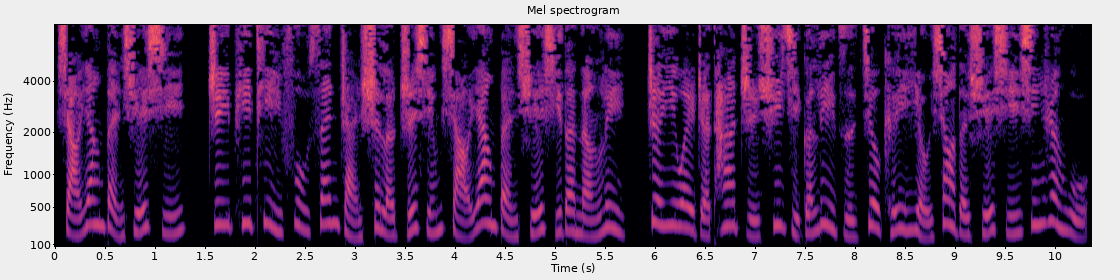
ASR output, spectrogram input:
小样本学习 GPT-3 展示了执行小样本学习的能力，这意味着它只需几个例子就可以有效地学习新任务。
